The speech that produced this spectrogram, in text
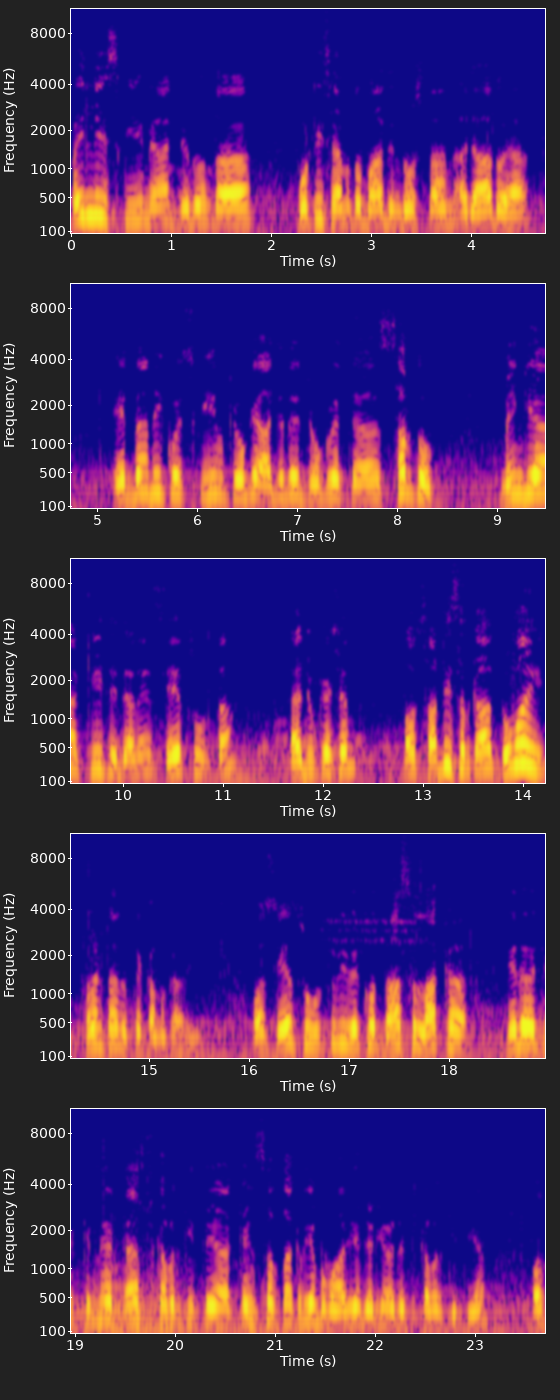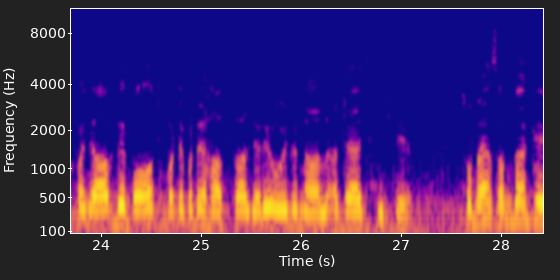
ਪਹਿਲੀ ਸਕੀਮ ਆ, ਜਦੋਂ ਦਾ 47 ਤੋਂ ਬਾਅਦ ਹਿੰਦੁਸਤਾਨ ਆਜ਼ਾਦ ਹੋਇਆ। ਇਦਾਂ ਦੀ ਕੋਈ ਸਕੀਮ, ਕਿਉਂਕਿ ਅੱਜ ਦੇ ਯੁੱਗ ਵਿੱਚ ਸਭ ਤੋਂ ਮਹਿੰਗੀਆਂ ਕੀ ਚੀਜ਼ਾਂ ਨੇ? ਸਿਹਤ ਸਹੂਲਤਾਂ ਐਜੂਕੇਸ਼ਨ ਔਰ ਸਾਡੀ ਸਰਕਾਰ ਦੋਵਾਂ ਹੀ ਫਰੰਟਾਂ ਦੇ ਉੱਤੇ ਕੰਮ ਕਰ ਰਹੀ। ਔਰ ਸਿਹਤ ਸਹੂਲਤ ਵੀ ਵੇਖੋ 10 ਲੱਖ ਇਹਦੇ ਵਿੱਚ ਕਿੰਨੇ ਟੈਸਟ ਕਵਰ ਕੀਤੇ ਆ, ਕੈਂਸਰ ਤੱਕ ਦੀਆਂ ਬਿਮਾਰੀਆਂ ਜਿਹੜੀਆਂ ਇਹਦੇ ਵਿੱਚ ਕਵਰ ਕੀਤੀਆਂ। ਔਰ ਪੰਜਾਬ ਦੇ ਬਹੁਤ ਵੱਡੇ ਵੱਡੇ ਹਸਪਤਾਲ ਜਿਹੜੇ ਉਹ ਇਹਦੇ ਨਾਲ ਅਟੈਚ ਕੀਤੇ ਆ। ਸੋ ਮੈਂ ਸਮਝਦਾ ਕਿ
